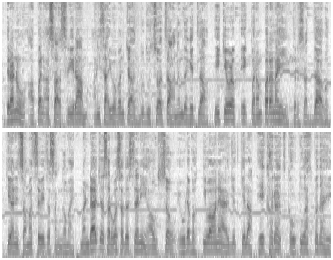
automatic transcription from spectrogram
मित्रांनो आपण असा श्रीराम आणि साईबाबांच्या अद्भुत उत्सवाचा आनंद घेतला. ही केवळ एक परंपरा नाही तर श्रद्धा भक्ती आणि समाजसेवेचा संगम आहे. मंडळाच्या सर्व सदस्यांनी हा उत्सव एवढ्या भक्तिभावाने आयोजित केला हे खरंच कौतुकास्पद आहे.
